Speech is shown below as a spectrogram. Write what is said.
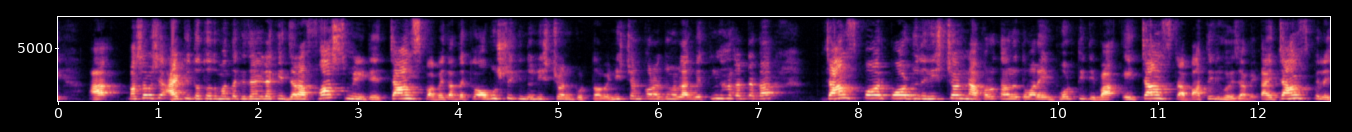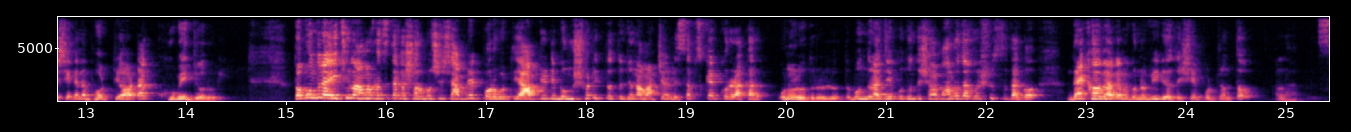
পাশাপাশি আইটি তথ্য তোমাদেরকে জানিয়ে রাখি, যারা ফার্স্ট মিনিটে চান্স পাবে, তাদেরকে অবশ্যই কিন্তু নিশ্চয়ন করতে হবে। নিশ্চয়ন করার জন্য লাগবে তিন হাজার টাকা। চান্স পাওয়ার পর যদি নিশ্চয় না করো, তাহলে তোমার এই ভর্তিটি বা এই চান্সটা বাতিল হয়ে যাবে। তাই চান্স পেলে সেখানে ভর্তি হওয়াটা খুবই জরুরি। তো বন্ধুরা, এই ছিল আমার কাছে থাকা সর্বশেষ আপডেট পরবর্তী আপডেট এবং সঠিক তথ্যের জন্য আমার চ্যানেলটি সাবস্ক্রাইব করে রাখার অনুরোধ রইল। তো বন্ধুরা যে পর্যন্ত সবাই ভালো থাকো, সুস্থ থাকো। দেখা হবে আগামী কোনো ভিডিওতে সে পর্যন্ত আল্লাহ হাফিজ।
